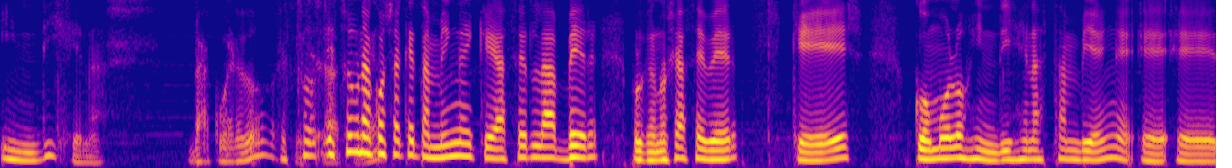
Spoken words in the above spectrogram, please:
indígenas. ¿De acuerdo? Esto, esto, es una cosa que también hay que hacerla ver, porque no se hace ver, que es cómo los indígenas también, eh, eh, eh,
